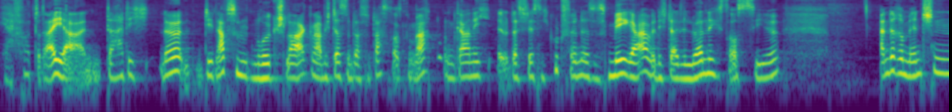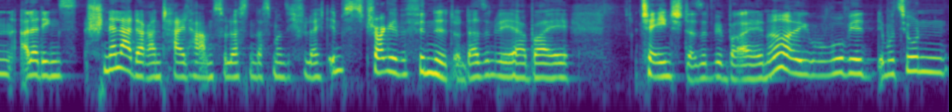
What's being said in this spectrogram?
ja, vor drei Jahren, da hatte ich ne, den absoluten Rückschlag, da habe ich das und das und das draus gemacht und gar nicht, äh, dass ich das nicht gut finde. Es ist mega, wenn ich da die Learnings draus ziehe. Andere Menschen allerdings schneller daran teilhaben zu lassen, dass man sich vielleicht im Struggle befindet. Und da sind wir ja bei Change, da sind wir bei, ne, wo wir Emotionen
